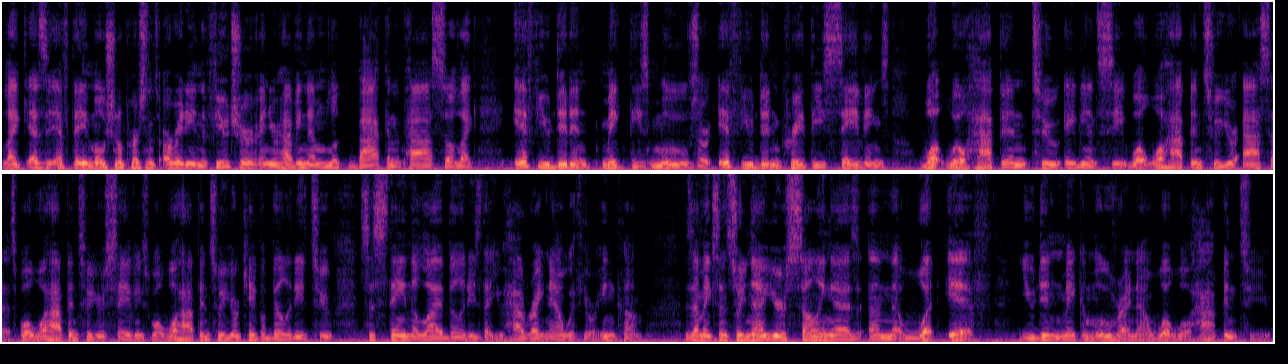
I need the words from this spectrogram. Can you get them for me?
like as if the emotional person's already in the future and you're having them look back in the past. So like if you didn't make these moves or if you didn't create these savings, what will happen to A, B, and C? What will happen to your assets? What will happen to your savings? What will happen to your capability to sustain the liabilities that you have right now with your income? Does that make sense? So now you're selling as and what if you didn't make a move right now? What will happen to you?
